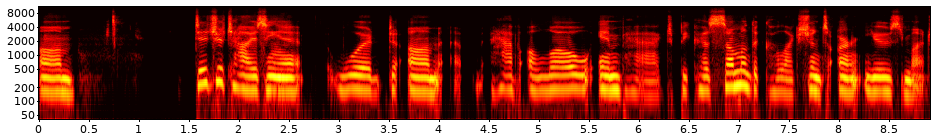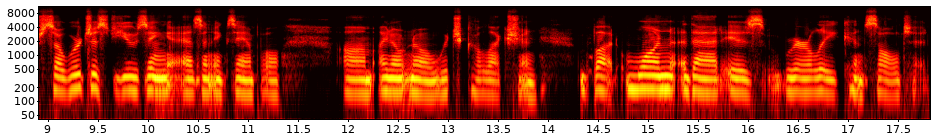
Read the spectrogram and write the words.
Um, digitizing it would um, have a low impact because some of the collections aren't used much. So we're just using as an example, um, I don't know which collection, but one that is rarely consulted.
